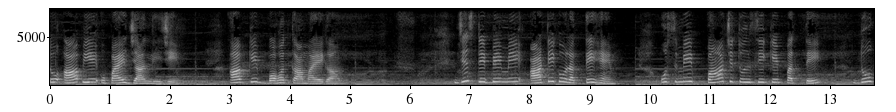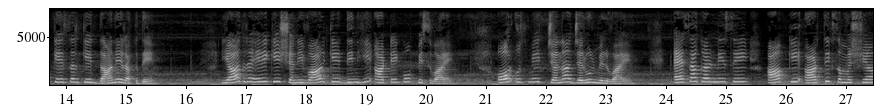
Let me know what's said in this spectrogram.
तो आप ये उपाय जान लीजिए। आपके बहुत काम आएगा। जिस डिब्बे में आटे को रखते हैं, उसमें पाँच तुलसी के पत्ते, दो केसर के दाने रख दें। याद रहे कि शनिवार के दिन ही आटे को पिसवाएँ और उसमें चना ज़रूर मिलवाएँ। ऐसा करने से आपकी आर्थिक समस्या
